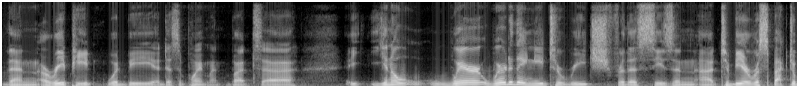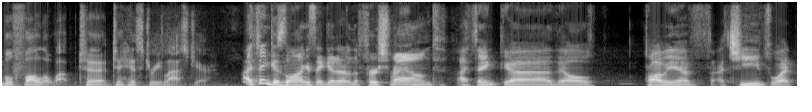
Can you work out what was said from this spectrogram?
than a repeat would be a disappointment. But uh, you know, where where do they need to reach for this season uh, to be a respectable follow up to to history last year? I think as long as they get out of the first round, I think uh, they'll probably have achieved what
